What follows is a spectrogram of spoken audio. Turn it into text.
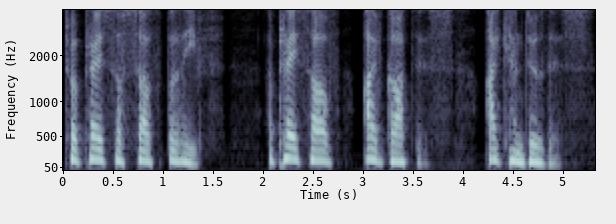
to a place of self belief a place of, I've got this, I can do this.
